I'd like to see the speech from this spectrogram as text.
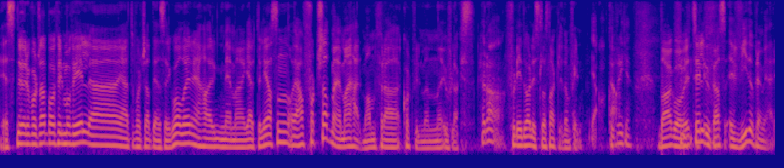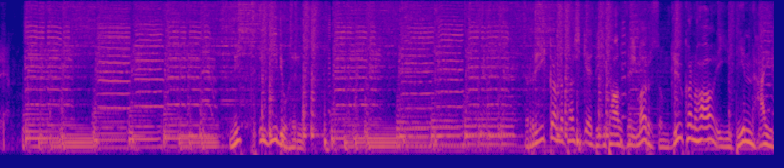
yes, du hører fortsatt på Filmofil. Eh, Jeg heter fortsatt Jens Erik Våler. Jeg har med meg Gaute Eliassen, og jeg har fortsatt med meg Herman fra kortfilmen Uflaks. Hurra. Fordi du har lyst til å snakke litt om film. Ja, hvorfor ikke? Da går vi til ukas videopremierer. Nytt i videohylla. Rykende ferske digitalfilmer som du kan ha i din heim.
